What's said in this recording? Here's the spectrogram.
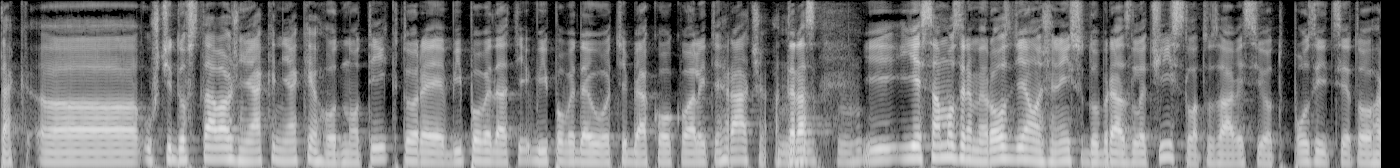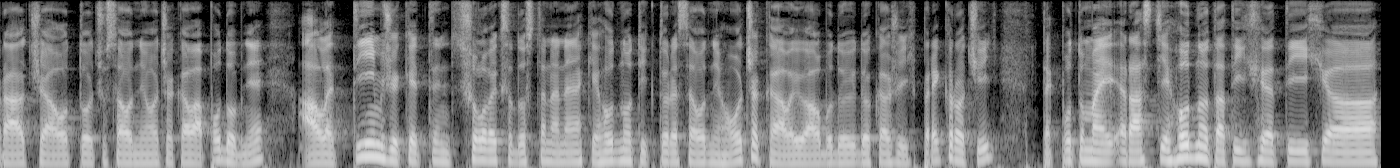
tak uh, už ti dostávaš nejaké, nejaké hodnoty, ktoré vypovedajú o tebe ako o kvalite hráča. A teraz mm-hmm. je, je samozrejme rozdiel, že nie sú dobré a zlé čísla, to závisí od pozície toho hráča, od toho, čo sa od neho očakáva a podobne, ale tým, že keď ten človek sa dostane na nejaké hodnoty, ktoré sa od neho očakávajú alebo dokáže ich prekročiť, tak potom aj rastie hodnota tých, tých, uh,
